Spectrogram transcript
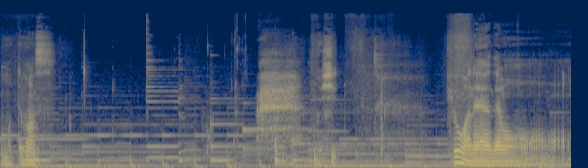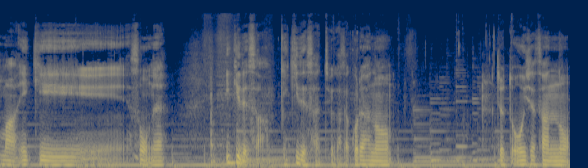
思ってます。今日はねでもまあ息そうね。息でさ息でさっていうかさこれあのちょっとお医者さんの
